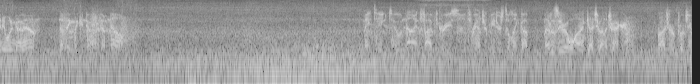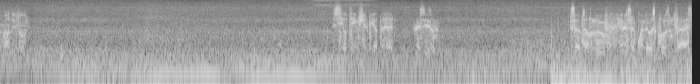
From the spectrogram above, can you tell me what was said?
Anyone got out? Nothing we can do for them now. Maintain 295 degrees, 300 meters to link up. Metal Zero One, got you on the tracker. Roger, approaching rendezvous. SEAL team should be up ahead. I see them. Subs on the move. Intercept window is closing fast.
